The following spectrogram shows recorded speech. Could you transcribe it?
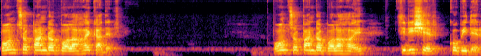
পঞ্চ পাণ্ডব বলা হয় কাদের? পঞ্চ পাণ্ডব বলা হয় তিরিশের কবিদের।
